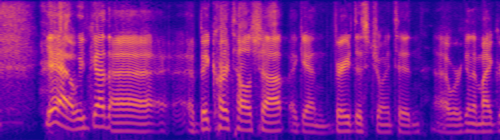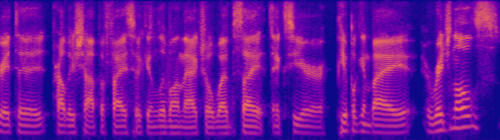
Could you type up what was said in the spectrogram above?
yeah, we've got a, a big cartel shop. Again, very disjointed. Uh, we're going to migrate to probably Shopify so it can live on the actual website next year. People can buy originals,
